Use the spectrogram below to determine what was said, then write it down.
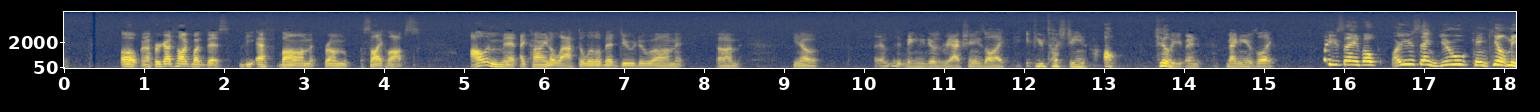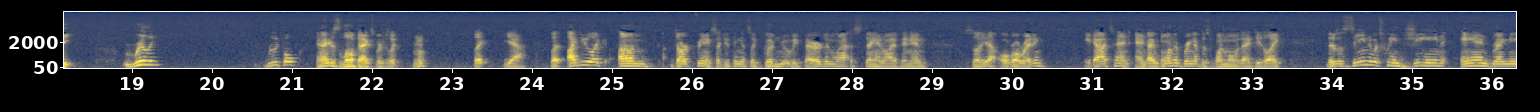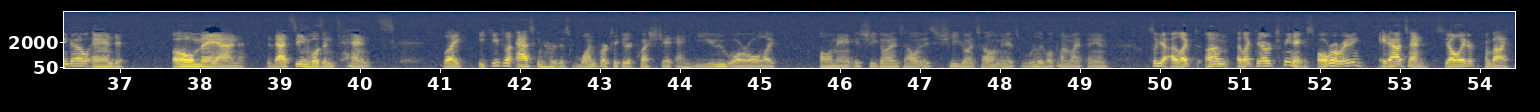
Oh, and I forgot to talk about this. The F-bomb from Cyclops. I'll admit I kind of laughed a little bit due to, um, um, you know, um, Magneto's reaction. He's all like, if you touch Jean, I'll kill you. And Magneto's like, what are you saying, folks? Are you saying you can kill me? Really? Really, folks? And I just love that expression. Like, hmm? Yeah. But I do like um Dark Phoenix. I do think it's a good movie. Better than Last Stand, in my opinion. So yeah, overall rating, 8 out of 10. And I want to bring up this one moment that I did like. There's a scene between Jean and Magneto, and oh man, that scene was intense. Like, he keeps on asking her this one particular question, and you are all like, oh man, is she going to tell him? Is she going to tell him? And it's really well done, in my opinion. So yeah, I liked um I liked the Dark Phoenix. Overall rating, 8 out of 10. See y'all later, and bye.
